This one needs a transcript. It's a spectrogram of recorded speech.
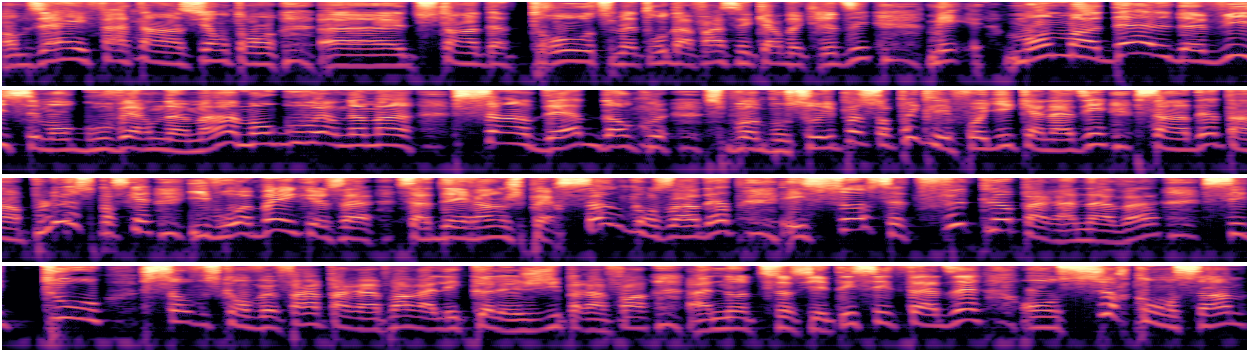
on me dit, hey, fais attention, ton, euh, tu t'endettes trop, tu mets trop d'affaires sur les cartes de crédit. Mais mon modèle de vie, c'est mon gouvernement. Mon gouvernement s'endette. Donc, pas, vous soyez pas surpris que les foyers canadiens s'endettent en plus parce que ils voient bien que ça, ça dérange personne qu'on s'endette. Et ça, cette fuite-là par en avant, c'est tout sauf ce qu'on veut faire par rapport à l'écologie, par rapport à notre société. C'est-à-dire, on surconsomme,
